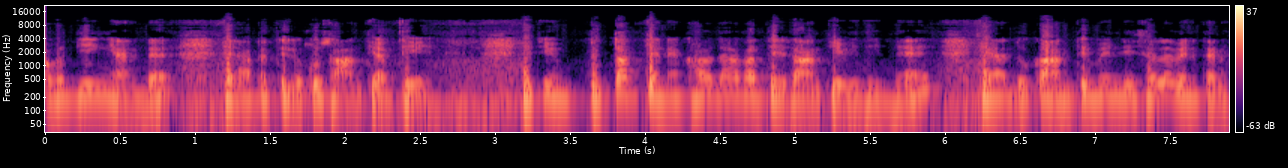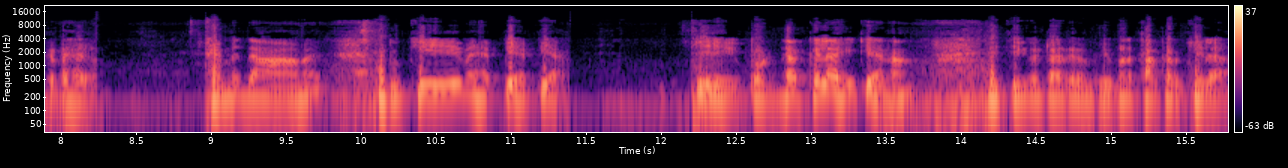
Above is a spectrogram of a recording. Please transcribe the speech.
අවදියෙන් යන්න එයා පැත්තේ ලොකු සාන්තියක් තියෙනවා. ඉතින් පු탁 කෙනෙක් කවදාකවත් ඒ සාන්තිය විඳින්නේ නැහැ. එයා දුක අන්තිම වෙන්නේ ඉස්සෙල්ලා වෙන තැනකට හැරෙනවා. හැමදාම දුකේම හැපි හැපියක්. ඒ පොඩ්ඩක් වෙලා හිටියනම් ඉතිකට අර විමල තකර් කියලා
